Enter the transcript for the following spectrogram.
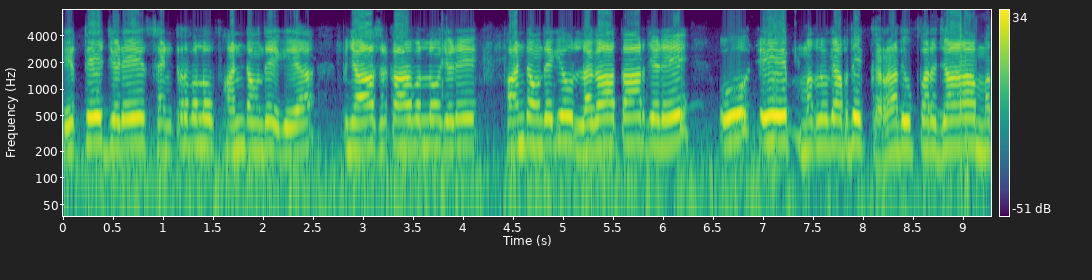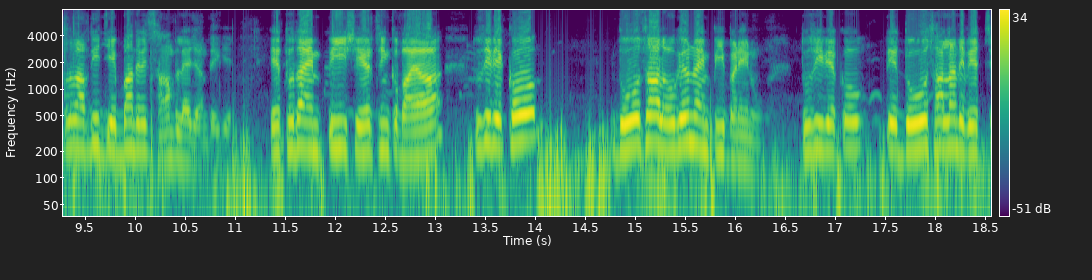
ਇੱਥੇ ਜਿਹੜੇ ਸੈਂਟਰ ਵੱਲੋਂ ਫੰਡ ਆਉਂਦੇ ਹੈਗੇ ਆ, ਪੰਜਾਬ ਸਰਕਾਰ ਵੱਲੋਂ ਜਿਹੜੇ ਫੰਡ ਆਉਂਦੇ ਹੈਗੇ, ਉਹ ਲਗਾਤਾਰ ਜਿਹੜੇ ਉਹ ਇਹ ਮਤਲਬ ਕਿ ਆਪਦੇ ਘਰਾਂ ਦੇ ਉੱਪਰ ਜਾਂ ਮਤਲਬ ਆਪਦੀ ਜੇਬਾਂ ਦੇ ਵਿੱਚ ਸਾਂਭ ਲੈ ਜਾਂਦੇਗੇ ਇੱਥੋਂ ਦਾ ਐਮਪੀ ਸ਼ੇਰ ਸਿੰਘ ਕਬਾਇਆ, ਤੁਸੀਂ ਵੇਖੋ 2 ਸਾਲ ਹੋ ਗਏ ਉਹਨੂੰ ਐਮਪੀ ਬਣੇ ਨੂੰ। ਤੁਸੀਂ ਵੇਖੋ ਤੇ 2 ਸਾਲਾਂ ਦੇ ਵਿੱਚ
